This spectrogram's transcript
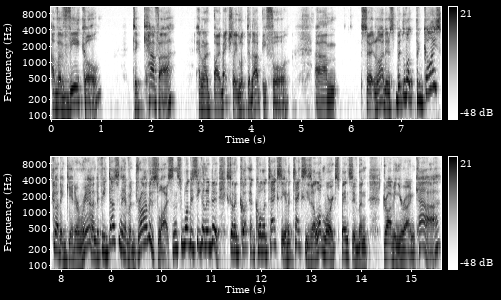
of a vehicle to cover, and I, have actually looked it up before, um, certain items. But look, the guy's got to get around. If he doesn't have a driver's license, what is he going to do? He's going to call a taxi, and a taxi is a lot more expensive than driving your own car.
